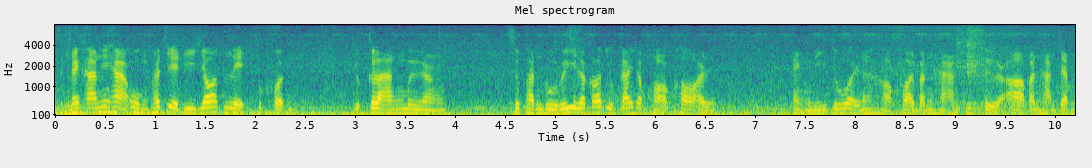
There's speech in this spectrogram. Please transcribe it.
เห็นไหมครับนี่ฮะองค์พระเจดีย์ยอดเหล็กทุกคนอยู่กลางเมือง สุพรรณบุรีแล้วก็อยู่ใกล้กับหอคอยแห่งนี้ด้วยนะหอคอยบรรหารที่เสืออ่าบรรหารแจ่ม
